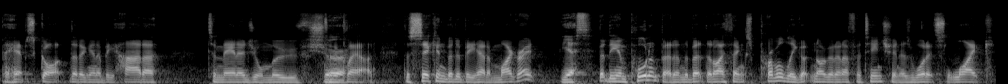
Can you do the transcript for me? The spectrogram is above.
perhaps got that are going to be harder to manage or move to the cloud. The second bit would be how to migrate. Yes. But the important bit, and the bit that I think's probably got not got enough attention, is what it's like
